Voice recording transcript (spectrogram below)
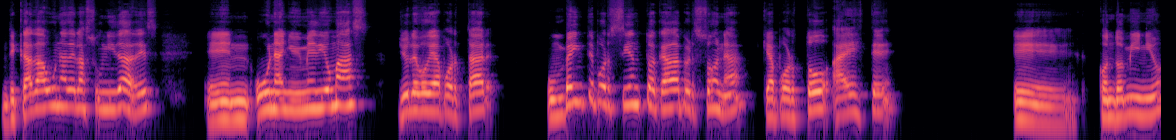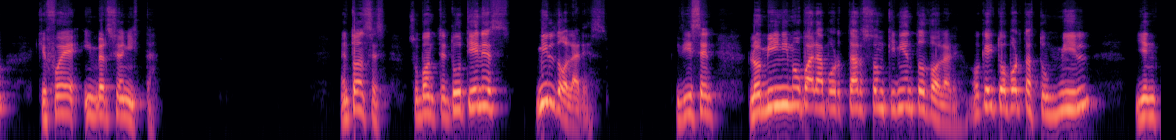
de cada una de las unidades, en un año y medio más, yo le voy a aportar un 20% a cada persona que aportó a este eh, condominio que fue inversionista. Entonces, suponte tú tienes mil dólares y dicen, lo mínimo para aportar son 500 dólares. Ok, tú aportas tus 1000 y en,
